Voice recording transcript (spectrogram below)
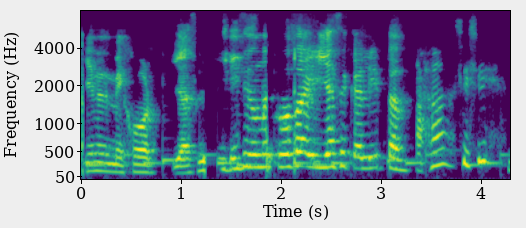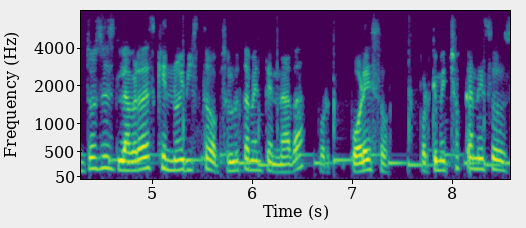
quién es mejor. Y así y dicen una cosa y ya se calientan. Ajá, sí, sí. Entonces, la verdad es que no he visto absolutamente nada por, por eso, porque me chocan esos,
